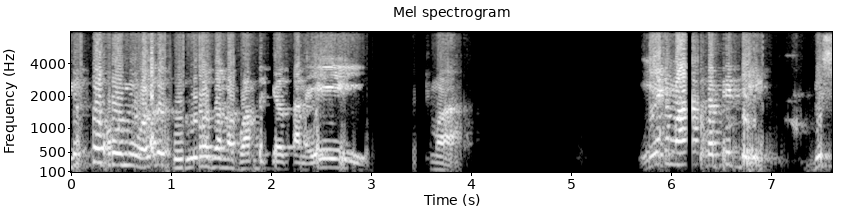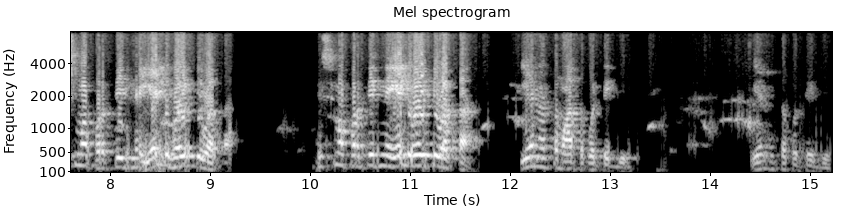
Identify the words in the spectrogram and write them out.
ಯುದ್ಧ ಭೂಮಿ ಒಳಗೆ ದುರ್ಯೋಧನ ಬಂದು ಕೇಳ್ತಾನೆ ಏ ಭೀಷ್ಮ. ಏನ್ ಮಾತು ಕೊಟ್ಟಿದ್ದಿ? ಭೀಷ್ಮ ಪ್ರತಿಜ್ಞೆ ಎಲ್ಲಿ ಹೋಯ್ತಿವತ್ತ? ಭೀಷ್ಮ ಪ್ರತಿಜ್ಞೆ ಎಲ್ಲಿ ಹೋಯ್ತಿವತ್ತ? ಏನಂತ ಮಾತು ಕೊಟ್ಟಿದ್ದಿ? ಏನಂತ ಕೊಟ್ಟಿದ್ದಿ?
